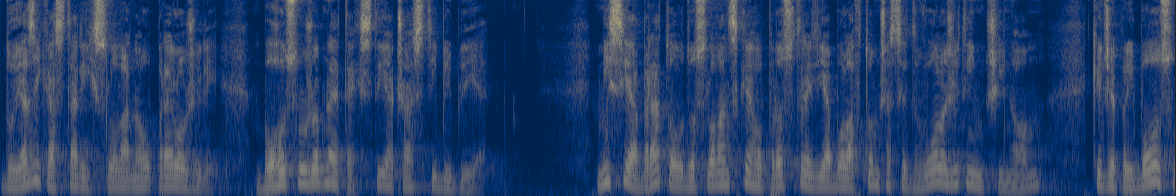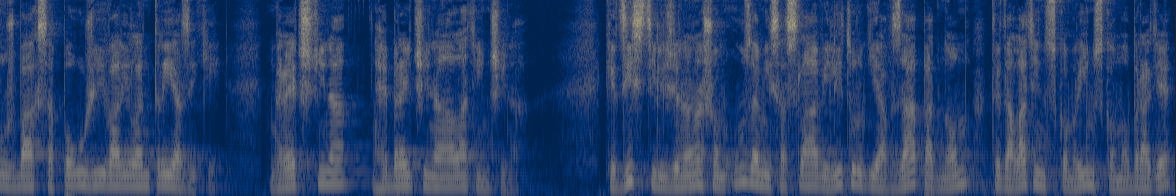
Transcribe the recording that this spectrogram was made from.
Do jazyka starých Slovanov preložili bohoslužobné texty a časti Biblie – Misia bratov do slovanského prostredia bola v tom čase dôležitým činom, keďže pri bohoslužbách sa používali len tri jazyky – gréčtina, hebrejčina a latinčina. Keď zistili, že na našom území sa slávi liturgia v západnom, teda latinskom rímskom obrade,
